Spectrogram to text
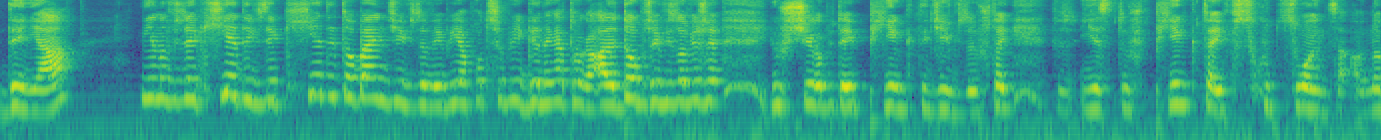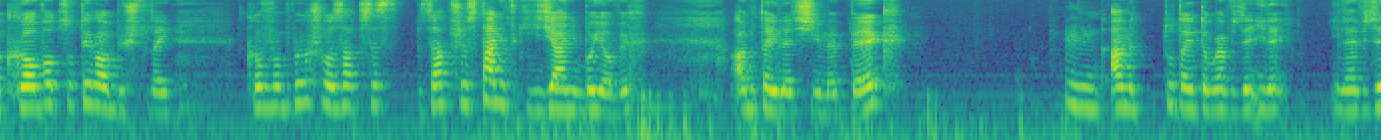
dynia, nie no, widzę kiedy, widzę kiedy to będzie, widzowie, ja potrzebuję generatora, ale dobrze, widzowie, że już się robi tutaj piękny dzień, widzę, już tutaj jest już piękny tutaj wschód słońca. No krowo, co ty robisz tutaj? Krowo, proszę o zaprzes- zaprzestanie takich działań bojowych. A my tutaj lecimy, pyk. Mm, A my tutaj, dobra, widzę ile, ile widzę,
